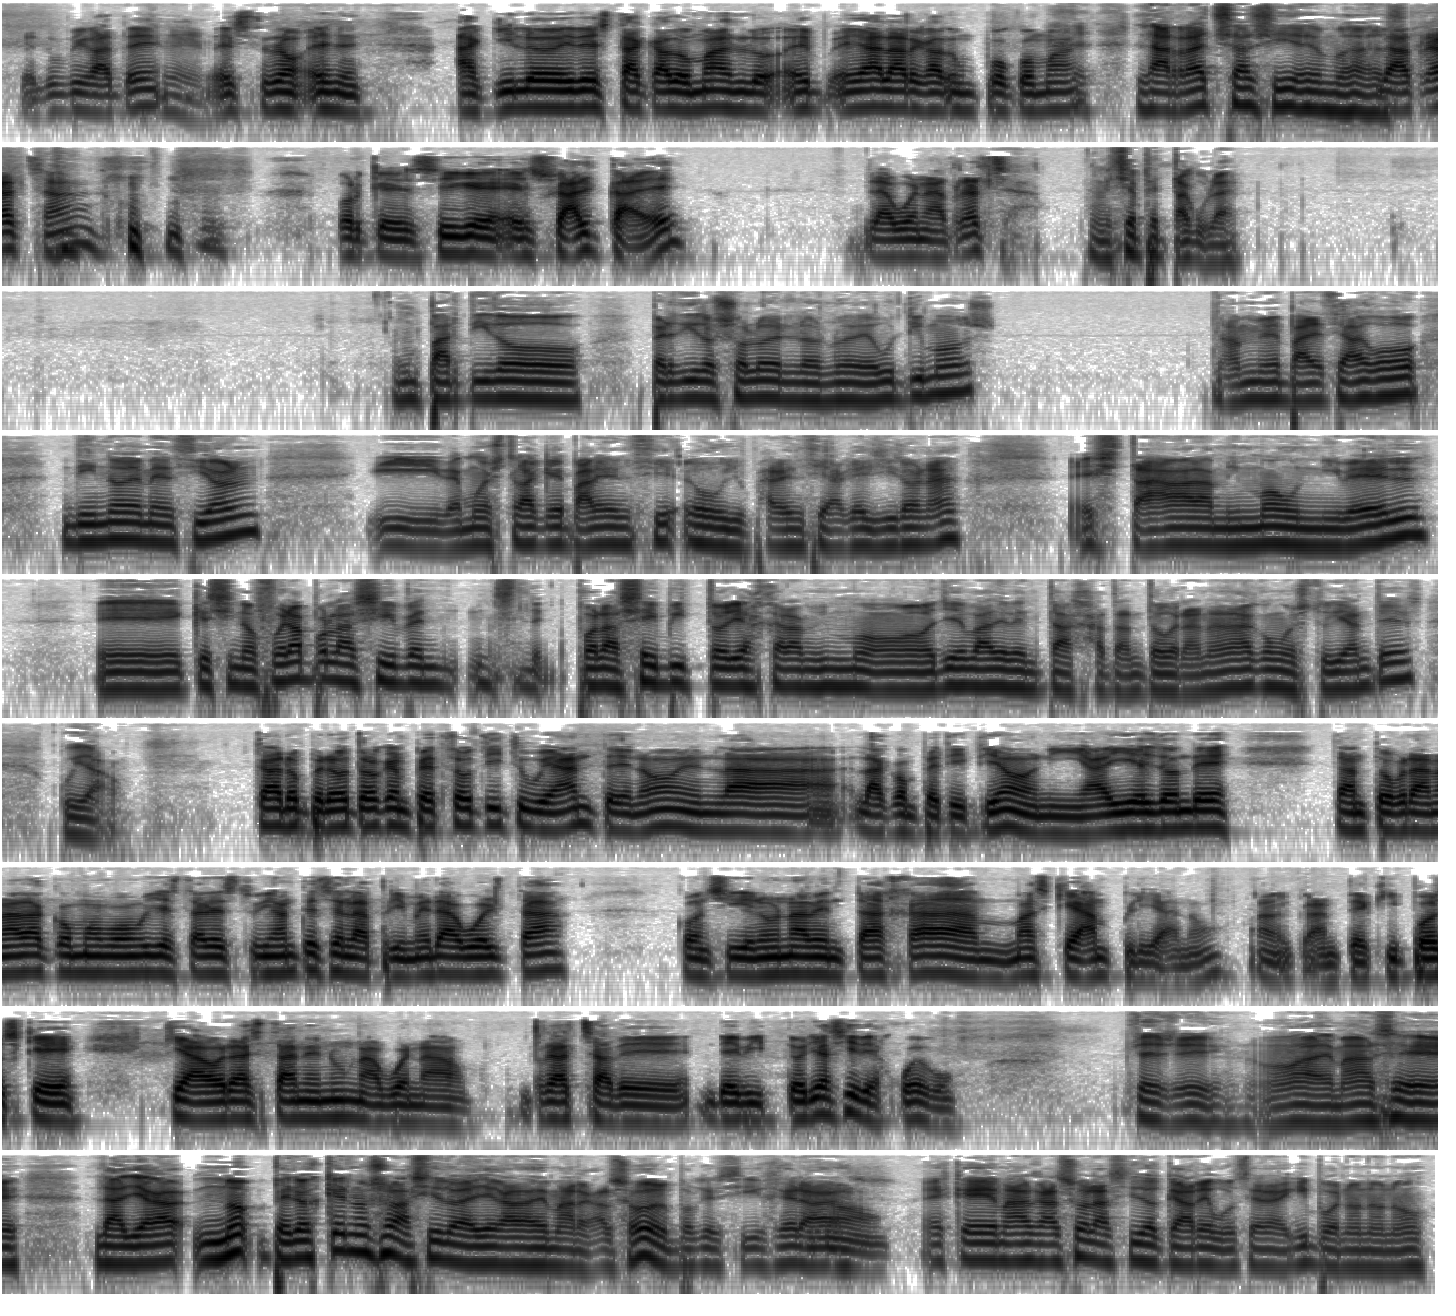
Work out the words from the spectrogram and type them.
Que tú fíjate, Sí. esto es- aquí lo he destacado más, lo he, he alargado un poco más La racha sí es más. la racha, porque sigue, es alta, ¿eh? La buena racha. Es espectacular. Un partido perdido solo en los nueve últimos. A mí me parece algo digno de mención y demuestra que Palencia, uy, Palencia, que Girona está ahora mismo a un nivel eh, que si no fuera por las, seis, por las seis victorias que ahora mismo lleva de ventaja tanto Granada como Estudiantes, cuidado. Claro, pero otro que empezó titubeante, ¿no? En la, la competición y ahí es donde tanto Granada como Movistar Estudiantes en la primera vuelta consiguieron una ventaja más que amplia, ¿no? Ante equipos que, que ahora están en una buena racha de, de victorias y de juego. Sí, sí. No, además, eh, la llegada. No, pero es que no solo ha sido la llegada de Margasol, porque si dijera. No. Es que Margasol ha sido que ha revolucionado el equipo. No, no, no.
